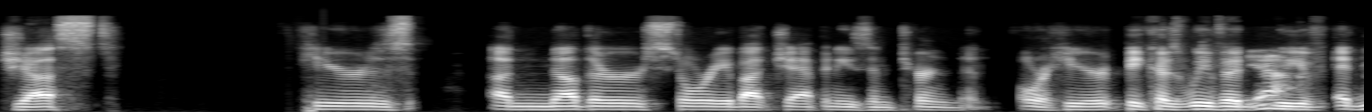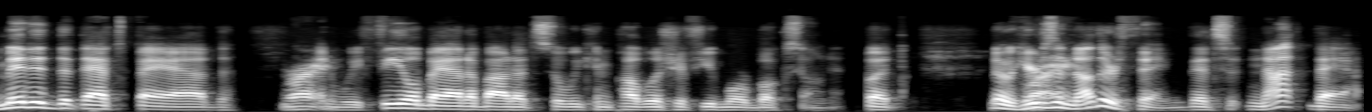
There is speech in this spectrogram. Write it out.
just here's another story about Japanese internment or here because we've Yeah. we've admitted that that's bad right. and we feel bad about it so we can publish a few more books on it but no here's Right. another thing that's not that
